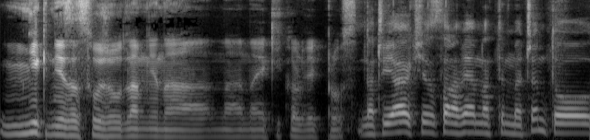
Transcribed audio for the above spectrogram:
nikt nie zasłużył dla mnie na, na, na jakikolwiek plus. Znaczy ja jak się zastanawiałem nad tym meczem, to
